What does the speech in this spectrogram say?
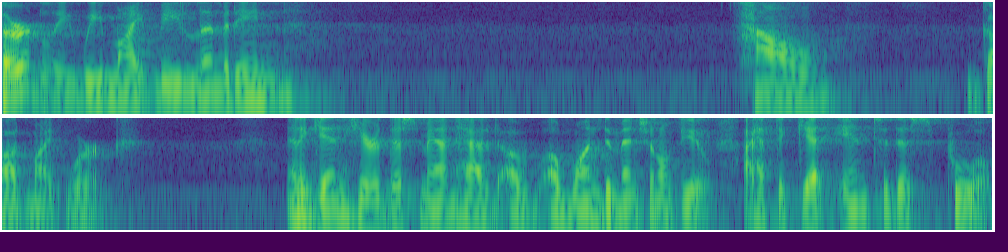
Thirdly, we might be limiting how God might work. And again, here, this man had a, a one dimensional view. I have to get into this pool.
